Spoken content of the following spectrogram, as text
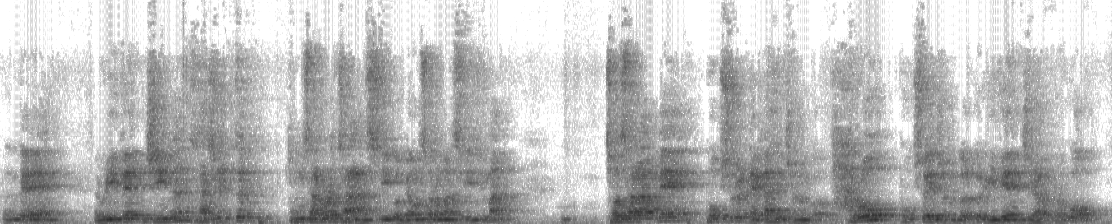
그런데 revenge는 사실 뜻 동사로는 잘 안 쓰이고 명사로만 쓰이지만 저 사람의 복수를 내가 해주는 것, 바로 복수해주는 걸그 revenge라고 그러고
